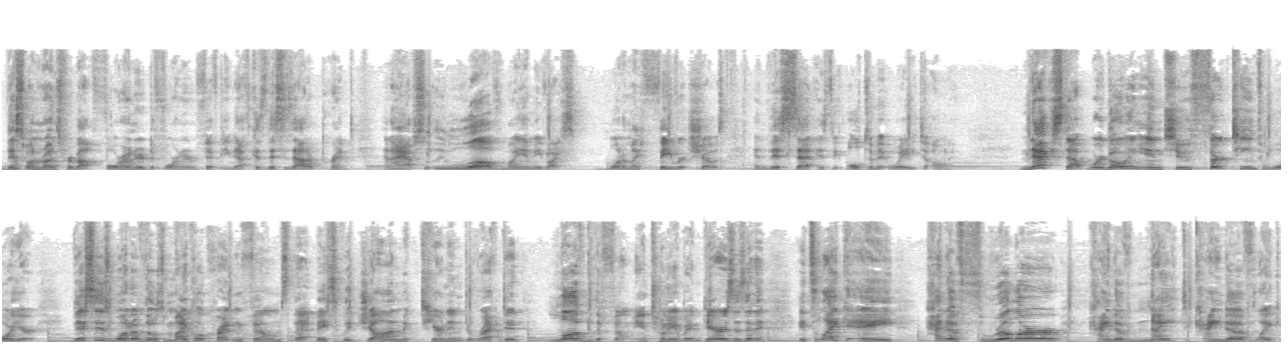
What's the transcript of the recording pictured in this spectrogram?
This one runs for about 400 to 450. That's because this is out of print. And I absolutely love Miami Vice. One of my favorite shows. And this set is the ultimate way to own it. Next up, we're going into 13th Warrior. This is one of those Michael Crichton films that basically John McTiernan directed. Loved the film. Antonio Banderas is in it. It's like a kind of thriller, kind of night, kind of like,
